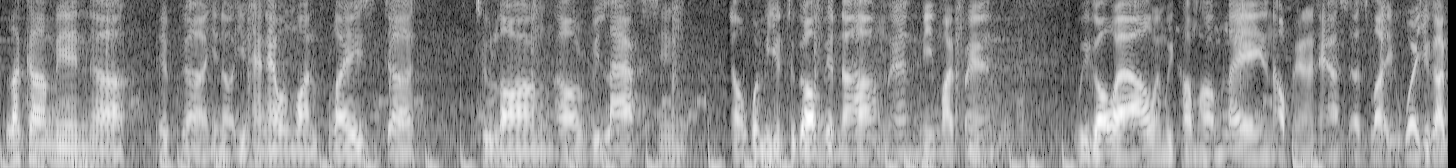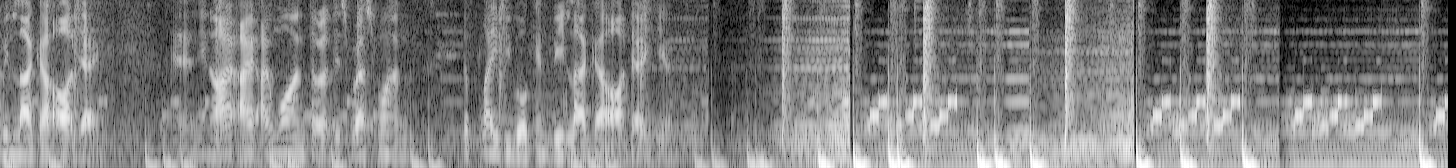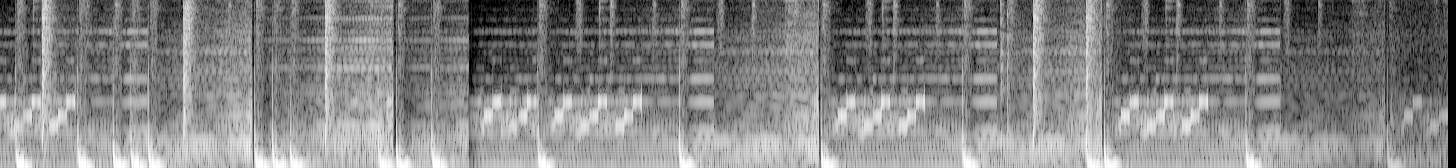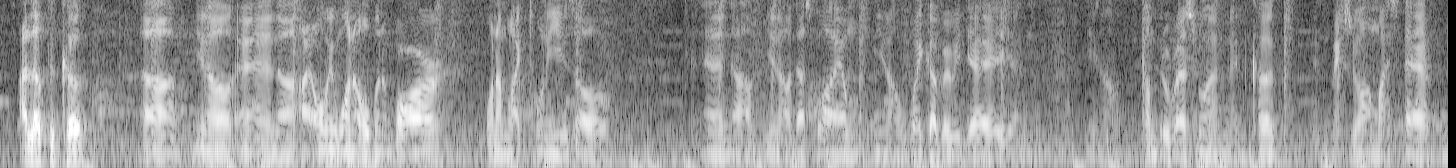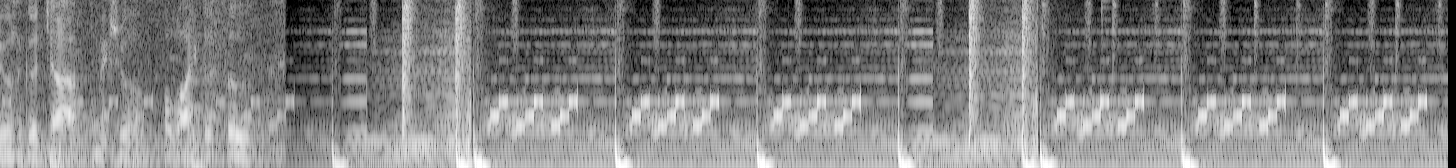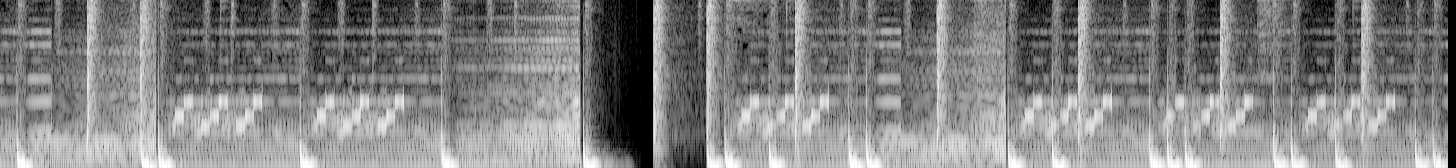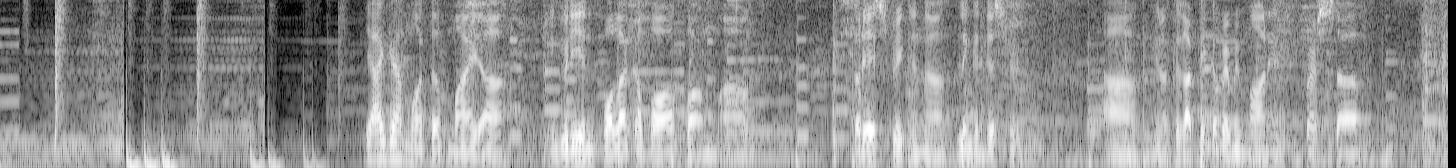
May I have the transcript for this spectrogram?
Like I mean, uh, if uh, you know you hang out in one place uh, too long or relaxing. You know, when we used to go to Vietnam and me and my friend, we go out and we come home late and our parents ask us like, where you guys been like all day? And you know, I, I, I want uh, this restaurant, the place people can be like all day here. I love to cook, um, you know, and uh, I only want to open a bar when I'm like 20 years old. And, um, you know, that's why I'm, you know, wake up every day and, you know, come to the restaurant and cook and make sure all my staff doing a good job make sure provide good food. Yeah, I got most of my uh, ingredient for La Cà Bar from um, 38th Street in uh, Lincoln District. Um, you know, because I pick up every morning fresh stuff,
